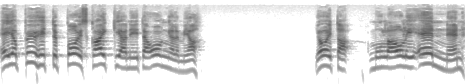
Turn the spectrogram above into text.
Ei ole pyyhitty pois kaikkia niitä ongelmia, joita mulla oli ennen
